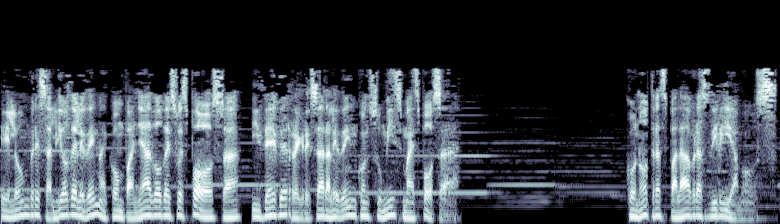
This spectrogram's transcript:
El hombre salió del Edén acompañado de su esposa, y debe regresar al Edén con su misma esposa. Con otras palabras diríamos,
